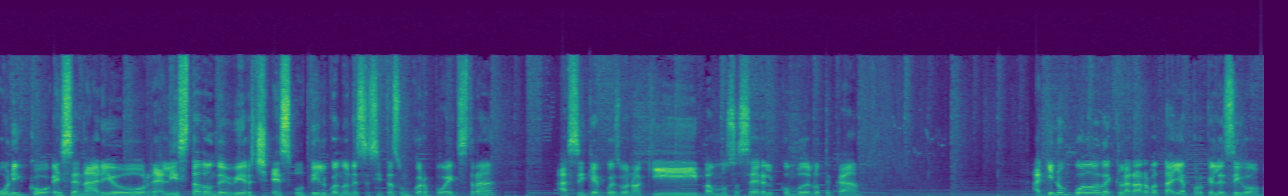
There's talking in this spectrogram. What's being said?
único escenario realista donde Birch es útil cuando necesitas un cuerpo extra. Así que, pues bueno, aquí vamos a hacer el combo del OTK. Aquí no puedo declarar batalla porque les digo,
